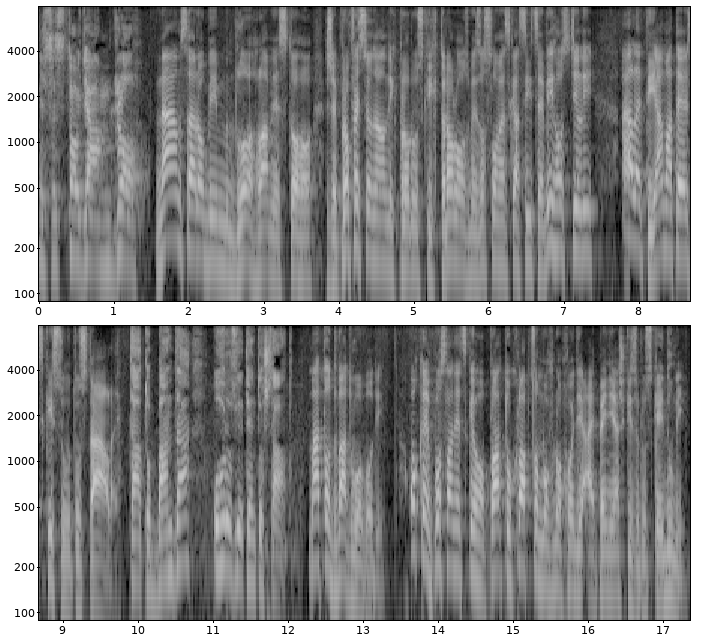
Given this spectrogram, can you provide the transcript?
mne sa z toho dělám dlo. Nám sa robím dlo hlavne z toho, že profesionálnych proruských trolov sme zo Slovenska síce vyhostili, ale tí amatérsky sú tu stále. Táto banda ohrozuje tento štát. Má to dva dôvody. Okrem poslaneckého platu chlapcom možno chodia aj peniažky z Ruskej dumy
